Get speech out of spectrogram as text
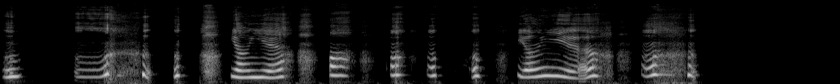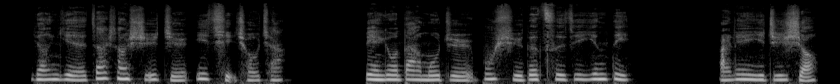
嗯嗯，杨野，啊啊啊啊，杨野，啊。杨野加上食指一起抽插，便用大拇指不时的刺激阴蒂，而另一只手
